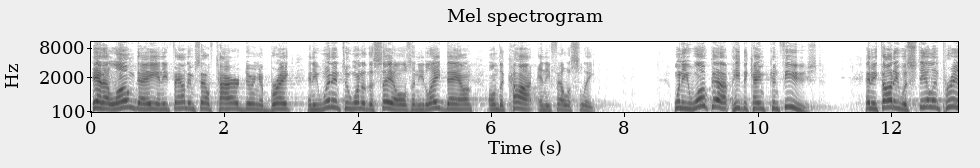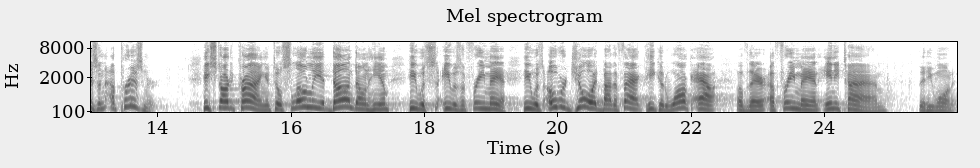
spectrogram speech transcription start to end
he had a long day and he found himself tired during a break, and he went into one of the cells and he laid down on the cot and he fell asleep. When he woke up, he became confused and he thought he was still in prison, a prisoner. He started crying until slowly it dawned on him he was, he was a free man. He was overjoyed by the fact he could walk out of there a free man anytime that he wanted.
